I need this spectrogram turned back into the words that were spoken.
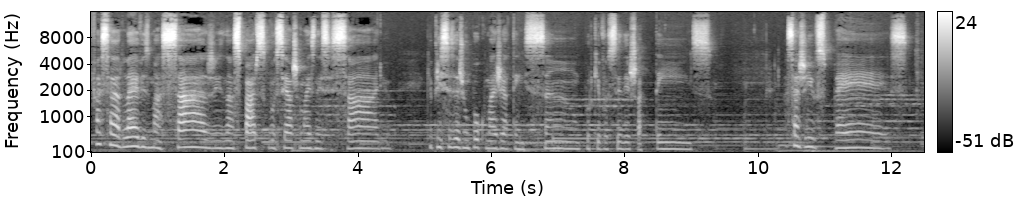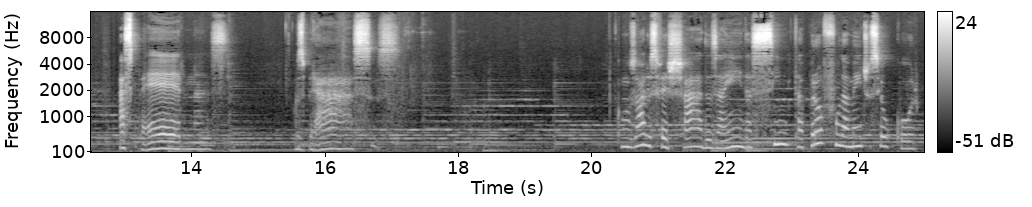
Faça leves massagens nas partes que você acha mais necessário, que precisa de um pouco mais de atenção, porque você deixa tenso. Massageie os pés, as pernas, os braços. Com os olhos fechados ainda, sinta profundamente o seu corpo.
